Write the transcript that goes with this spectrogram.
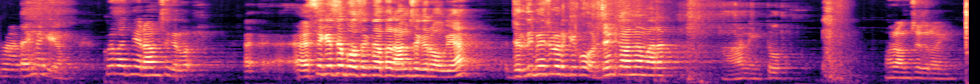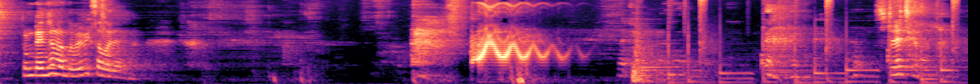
थोड़ा टाइम लगेगा कोई बात नहीं, आराम से करवा। ऐसे कैसे बोल सकते आप आराम से करवाओगे हाँ? जल्दी भेजो लड़के को अर्जेंट काम है हमारा। हाँ नहीं तो आराम से करवाएँगे। तुम टेंशन मत लो, बेबी, सब हो जाएगा। स्ट्रेच कर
